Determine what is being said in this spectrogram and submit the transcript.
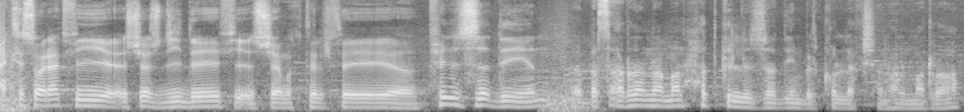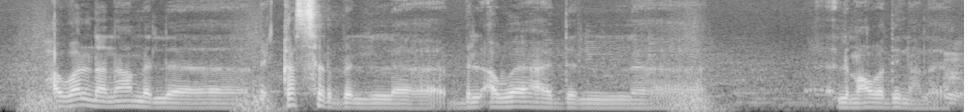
أكسسوارات في أشياء جديدة في أشياء مختلفة في الجدين بس قررنا ما نحط كل الجدين بالكولكشن هالمرة. حاولنا نعمل نكسر بالقواعد اللي معودين عليها.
